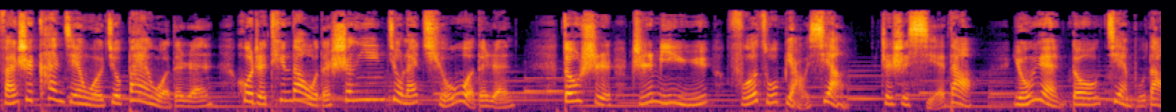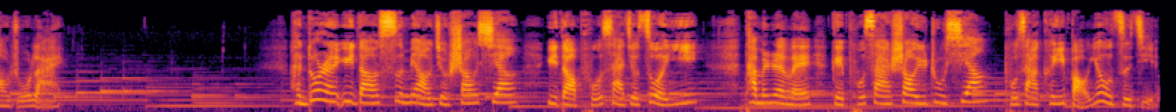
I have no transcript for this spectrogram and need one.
凡是看见我就拜我的人，或者听到我的声音就来求我的人，都是执迷于佛祖表象。这是邪道，永远都见不到如来。很多人遇到寺庙就烧香，遇到菩萨就作揖，他们认为给菩萨烧一炷香，菩萨可以保佑自己，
